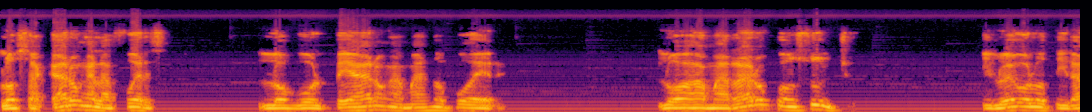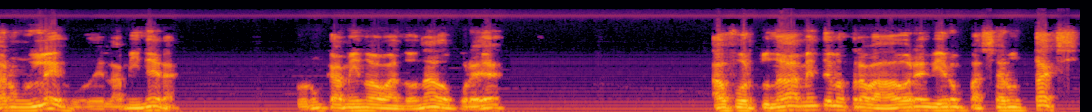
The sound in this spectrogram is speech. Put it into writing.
los sacaron a la fuerza, los golpearon a más no poder, los amarraron con suncho y luego los tiraron lejos de la minera por un camino abandonado por allá. Afortunadamente los trabajadores vieron pasar un taxi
